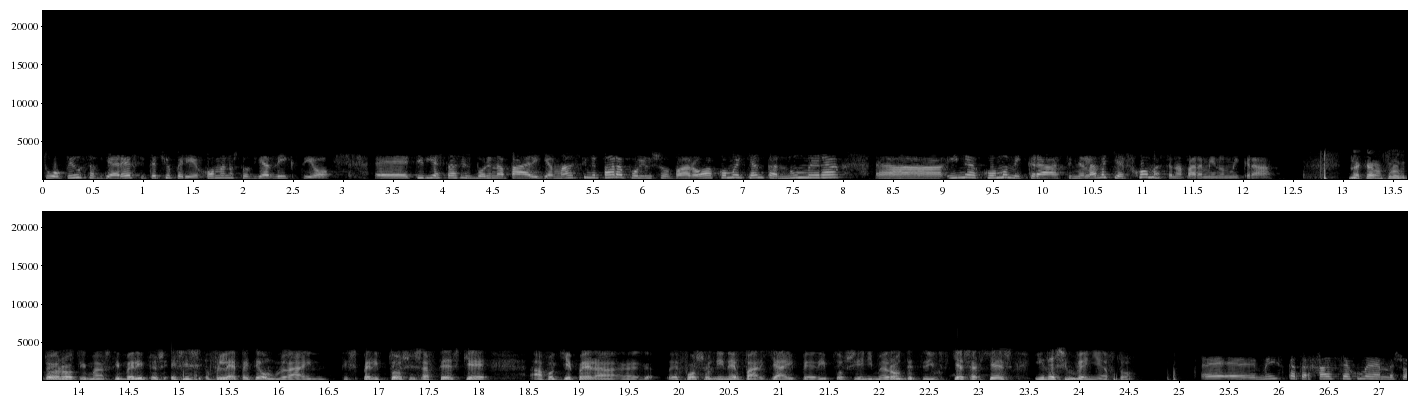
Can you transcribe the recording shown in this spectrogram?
του οποίου θα διαρρεύσει τέτοιο περιεχόμενο στο διαδίκτυο. Ε, τι διαστάσεις μπορεί να πάρει. Για μας είναι πάρα πολύ σοβαρό, ακόμα και αν τα νούμερα είναι ακόμα μικρά στην Ελλάδα και ευχόμαστε να παραμείνουν μικρά. Να κάνω τώρα το ερώτημα. Στην περίπτωση, εσείς βλέπετε online τις περιπτώσεις αυτές και από εκεί πέρα, ε, εφόσον είναι βαριά η περίπτωση, ενημερώνετε τις διοικητικές αρχές ή δεν συμβαίνει αυτό; Ε, Εμείς καταρχάς έχουμε μεσο,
